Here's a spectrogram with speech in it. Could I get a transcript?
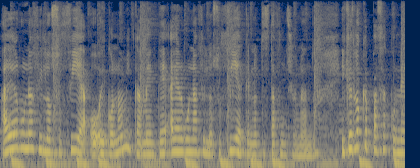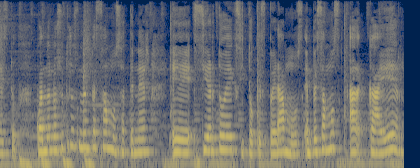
hay alguna filosofía o económicamente hay alguna filosofía que no te está funcionando. ¿Y qué es lo que pasa con esto? Cuando nosotros no empezamos a tener eh, cierto éxito que esperamos, empezamos a caer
